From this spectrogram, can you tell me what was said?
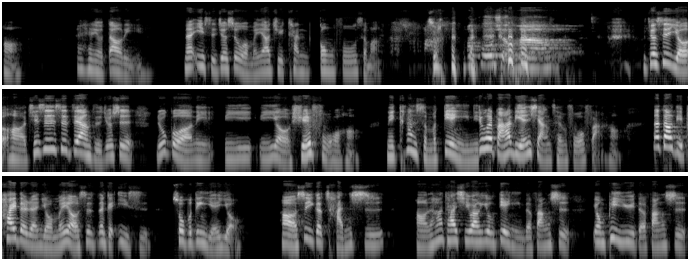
哦，那很有道理。那意思就是我们要去看功夫什么？功夫熊猫，就是有哈，其实是这样子，就是如果你你你有学佛哈，你看什么电影，你就会把它联想成佛法哈。那到底拍的人有没有是那个意思？说不定也有，好，是一个禅师。好，然后他希望用电影的方式，用譬喻的方式。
